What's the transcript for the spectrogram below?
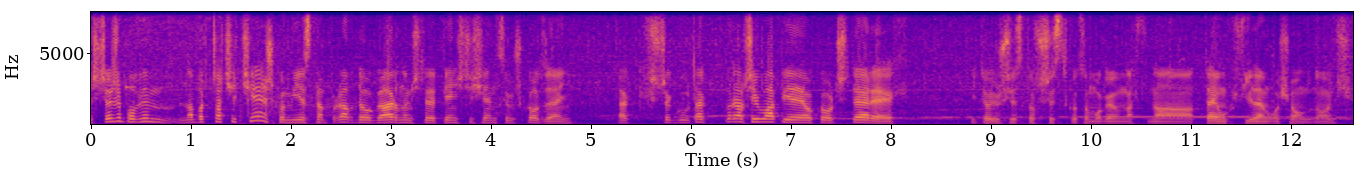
szczerze powiem, na baczacie ciężko mi jest naprawdę ogarnąć te 5000 uszkodzeń. Tak szczegół, tak raczej łapię około 4. I to już jest to wszystko, co mogę na, na tę chwilę osiągnąć.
